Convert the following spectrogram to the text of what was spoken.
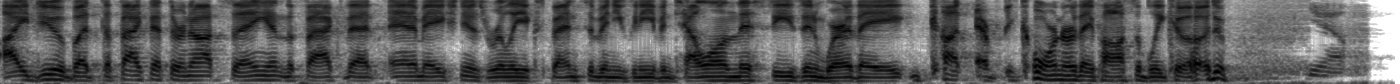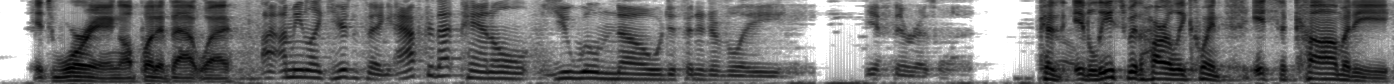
I do, but the fact that they're not saying it and the fact that animation is really expensive and you can even tell on this season where they cut every corner they possibly could. It's worrying, I'll put it that way. I, I mean, like, here's the thing: after that panel, you will know definitively if there is one. Because at least with Harley Quinn, it's a comedy.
